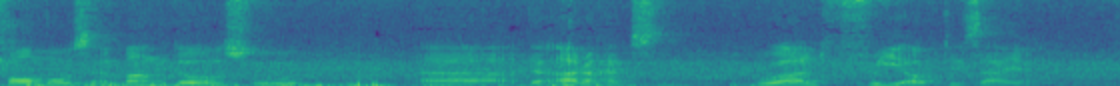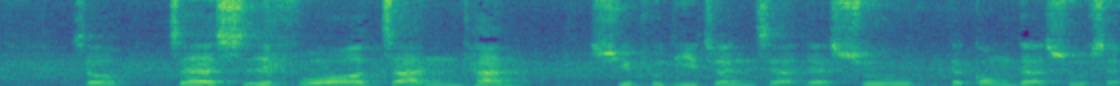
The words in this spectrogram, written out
foremost among those who uh, the arahants who are free of desire. So 这是佛赞叹须菩提尊者的殊的功德殊胜。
